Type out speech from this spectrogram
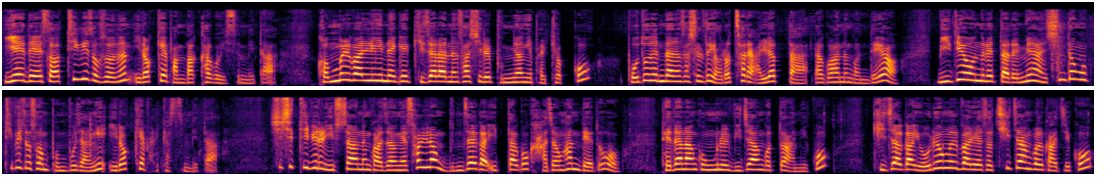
이에 대해서 TV조선은 이렇게 반박하고 있습니다. 건물 관리인에게 기자라는 사실을 분명히 밝혔고 보도된다는 사실도 여러 차례 알렸다라고 하는 건데요. 미디어 오늘에 따르면 신동욱 TV조선 본부장이 이렇게 밝혔습니다. CCTV를 입수하는 과정에 설령 문제가 있다고 가정한데도 대단한 공문을 위조한 것도 아니고 기자가 요령을 발휘해서 취재한 걸 가지고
